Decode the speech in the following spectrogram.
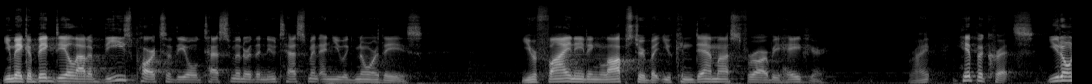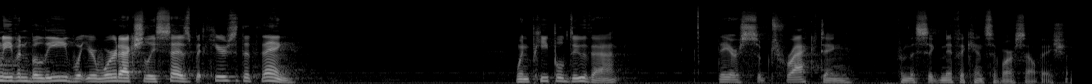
You make a big deal out of these parts of the Old Testament or the New Testament, and you ignore these. You're fine eating lobster, but you condemn us for our behavior, right? Hypocrites. You don't even believe what your word actually says, but here's the thing when people do that, they are subtracting from the significance of our salvation.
